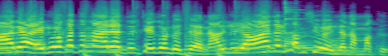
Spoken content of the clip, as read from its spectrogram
ആരാ? അയൽവക്കത്തുനിന്ന് ആരാ ചെയ്തോണ്ട് വെച്ചാൽ അതിൽ യാതൊരു സംശയവും ഇല്ല നമുക്ക്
